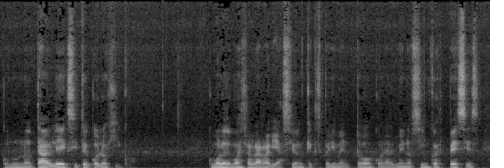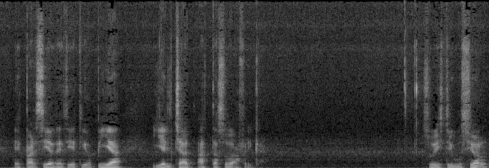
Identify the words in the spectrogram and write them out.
con un notable éxito ecológico, como lo demuestra la radiación que experimentó con al menos 5 especies esparcidas desde Etiopía y el Chad hasta Sudáfrica. Su distribución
